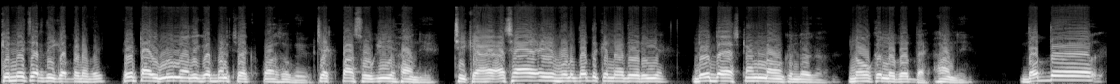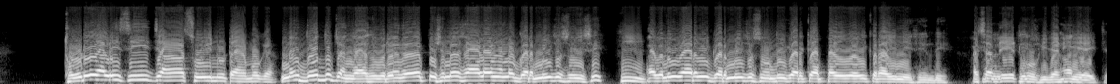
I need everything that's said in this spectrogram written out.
ਕਿੰਨੇ ਚਿਰ ਦੀ ਗੱਭਣ ਆ ਬਈ? ਇਹ ਢਾਈ ਮਹੀਨਿਆਂ ਦੀ ਗੱਭਣ ਚੈੱਕ ਪਾਸ ਹੋ ਗਈ। ਚੈੱਕ ਪਾਸ ਹੋ ਗਈ ਹੈ? ਹਾਂਜੀ। ਠੀਕ ਹੈ। ਅੱਛਾ ਇਹ ਹੁਣ ਦੁੱਧ ਕਿੰਨਾ ਦੇ ਰਹੀ ਹੈ? ਦੁੱਧ ਇਸ ਟਾਈਮ 9 ਕਿਲੋ ਹੈਗਾ। 9 ਕਿਲੋ ਦੁੱਧ ਹੈ। ਹਾਂਜੀ। ਦੁੱਧ ਥੋੜੇ ਵਾਲੀ ਸੀ ਜਾਂ ਸੂਈ ਨੂੰ ਟਾਈਮ ਹੋ ਗਿਆ? ਨਹੀਂ ਦੁੱਧ ਚੰਗਾ ਸੀ ਵੀਰੇ। ਇਹ ਪਿਛਲੇ ਸਾਲ ਮਤਲਬ ਗਰਮੀ ਚ ਸੂਈ ਸੀ। ਹੂੰ। ਅਗਲੀ ਵਾਰ ਵੀ ਗਰਮੀ ਚ ਸੂੰਦੀ ਕਰਕੇ ਆਪਾਂ ਇਹ ਵੀ ਕਰਾਈ ਨਹੀਂ ਸੀ ਹੁੰਦੀ ਅੱਛਾ ਲੇਟ ਹੋ ਗਈ ਜਾਨੀ। ਇਹ ਚ।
